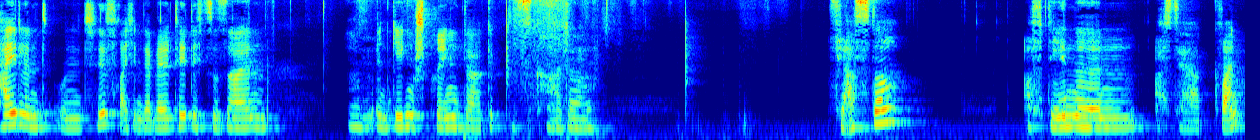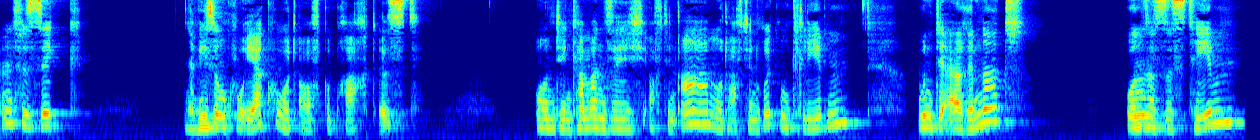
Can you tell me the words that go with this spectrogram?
heilend und hilfreich in der Welt tätig zu sein, ähm, entgegenspringt. Da gibt es gerade Pflaster, auf denen aus der Quantenphysik na, wie so ein QR-Code aufgebracht ist. Und den kann man sich auf den Arm oder auf den Rücken kleben. Und der erinnert unser System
